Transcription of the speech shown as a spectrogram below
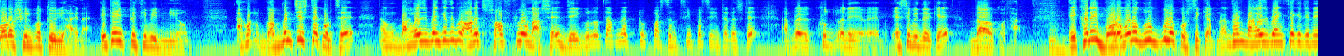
বড় শিল্প তৈরি হয় না। এটাই পৃথিবীর নিয়ম। এখন গভর্নমেন্ট চেষ্টা করছে এবং বাংলাদেশ ব্যাংকে দেখবেন অনেক সফট লোন আসে যেইগুলোতে আপনার টু পার্সেন্ট থ্রি পার্সেন্ট ইন্টারেস্টে আপনার ক্ষুদ্র মানে এসিবিদেরকে দেওয়ার কথা। এখানেই বড় বড় গ্রুপগুলো করছে কি আপনার? ধরুন বাংলাদেশ ব্যাংক থেকে যিনি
